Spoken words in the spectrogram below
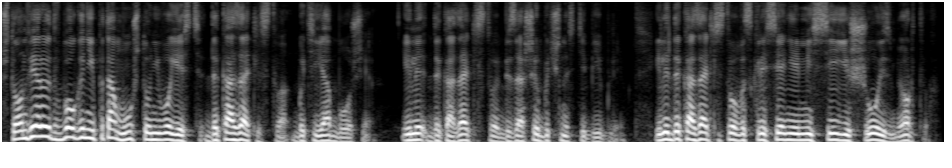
что он верует в Бога не потому, что у него есть доказательства бытия Божьего, или доказательства безошибочности Библии, или доказательства воскресения Мессии Иешуа из мертвых.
